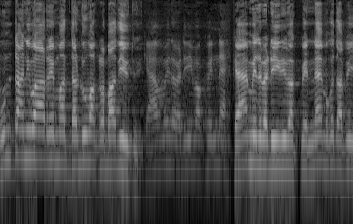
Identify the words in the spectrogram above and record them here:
මුන්ට අනිවාර්යයෙන්ම දඬුවමක් ලබා දිය යුතුයි. කෑම මිල වැඩිවීමක් වෙන්නේ නැහැ. කෑම මිල වැඩි වීමක් වෙන්නේ නැහැ. මොකද අපි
